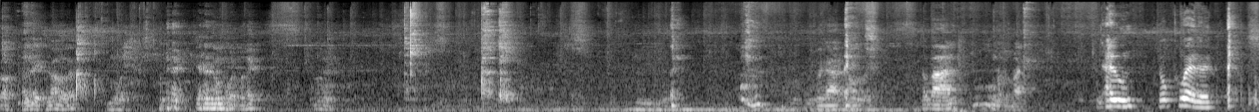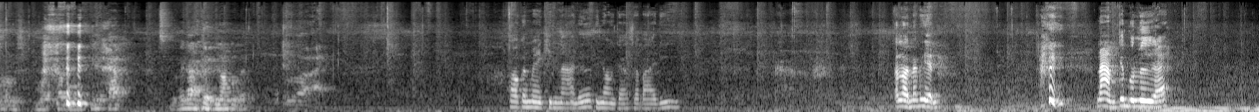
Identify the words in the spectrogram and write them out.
ก็อะไรน้องเหรอหมดจะทำหมดเลยไปได้น้องเลยสบายหมดบัตรได้ลุงยกถ้วยเลยหมดครับผมพี่ครับไม่ได้เลยพี่น้องเลยพอกันแม่คิมนาเด้อพี่น้องจ้าสบายดี อร่อยไหมเพียน น้ำจนบุเรือ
